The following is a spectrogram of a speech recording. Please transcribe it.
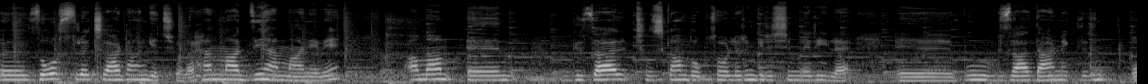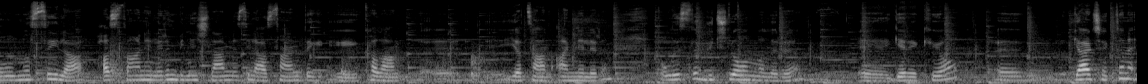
e, zor süreçlerden geçiyorlar. Hem maddi hem manevi. Ama e, güzel çalışkan doktorların girişimleriyle e, bu güzel derneklerin olmasıyla, hastanelerin bilinçlenmesiyle hastanede e, kalan, e, yatan annelerin dolayısıyla güçlü olmaları e, gerekiyor. E, gerçekten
